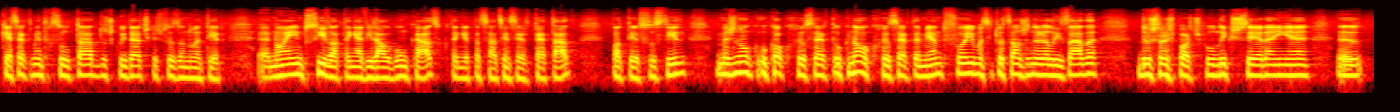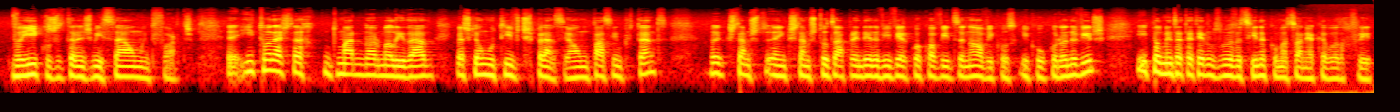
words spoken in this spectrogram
que é certamente resultado dos cuidados que as pessoas andam a ter. Não é impossível que tenha havido algum caso que tenha passado sem ser detectado, pode ter sucedido, mas não, o, que ocorreu certo, o que não ocorreu certamente foi uma situação generalizada dos transportes públicos serem uh, veículos de transmissão muito fortes. Uh, e toda esta retomada de normalidade, eu acho que é um motivo de esperança, é um passo importante, que estamos, em que estamos todos a aprender a viver com a Covid-19 e, com, e com o coronavírus e pelo menos até termos uma vacina, como a Sónia acabou de referir.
